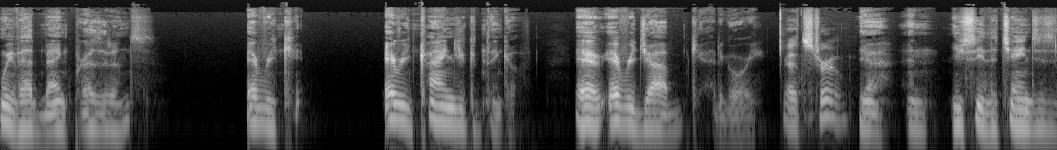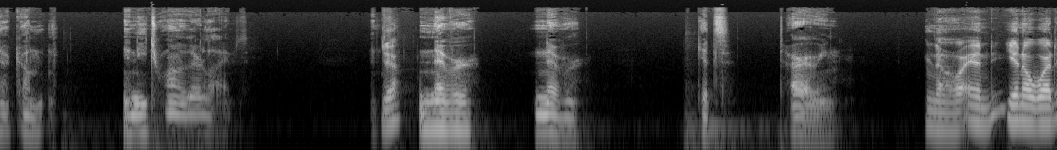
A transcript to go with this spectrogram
We've had bank presidents, every every kind you could think of, every job category. That's true. Yeah, and you see the changes that come in each one of their lives. Yeah. Never, never gets tiring. No, and you know what?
